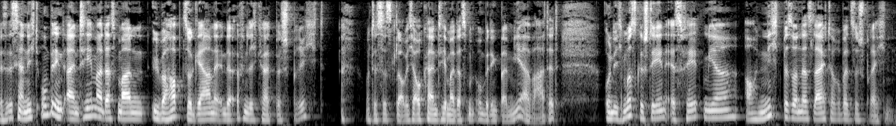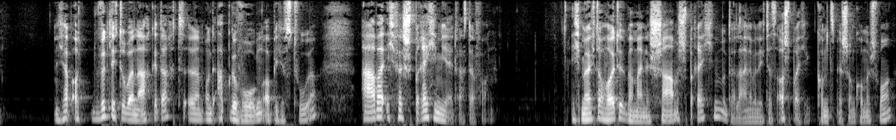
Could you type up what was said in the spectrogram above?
Das ist ja nicht unbedingt ein Thema, das man überhaupt so gerne in der Öffentlichkeit bespricht. Und das ist, glaube ich, auch kein Thema, das man unbedingt bei mir erwartet. Und ich muss gestehen, es fällt mir auch nicht besonders leicht, darüber zu sprechen. Ich habe auch wirklich darüber nachgedacht äh, und abgewogen, ob ich es tue. Aber ich verspreche mir etwas davon. Ich möchte heute über meine Scham sprechen und alleine, wenn ich das ausspreche, kommt es mir schon komisch vor,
